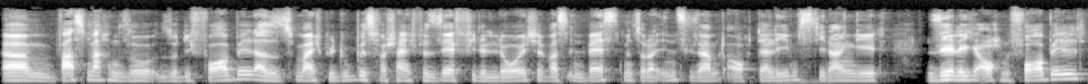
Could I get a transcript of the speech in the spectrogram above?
ähm, was machen so, so die Vorbilder? Also zum Beispiel, du bist wahrscheinlich für sehr viele Leute, was Investments oder insgesamt auch der Lebensstil angeht, sicherlich auch ein Vorbild.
